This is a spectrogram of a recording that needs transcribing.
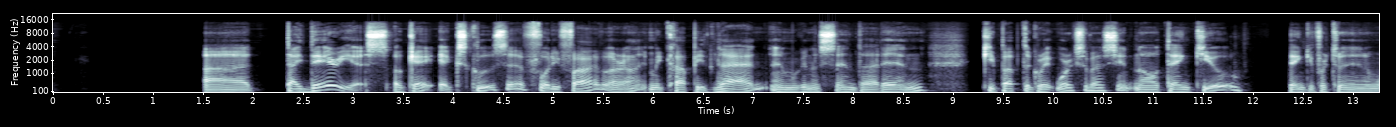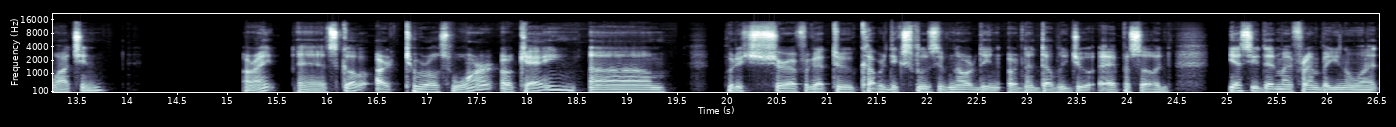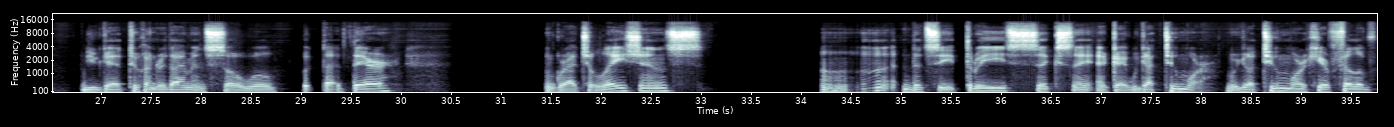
Uh, Tidarius, okay, exclusive 45. All right, let me copy that and we're going to send that in. Keep up the great work, Sebastian. No, thank you. Thank you for tuning in and watching. All right, let's go. Arturo's War, okay. Um, Pretty sure I forgot to cover the exclusive Nordin or the WG episode. Yes, you did, my friend, but you know what? You get 200 diamonds, so we'll put that there. Congratulations. Uh, let's see, three, six, eight. Okay, we got two more. We got two more here. Philip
